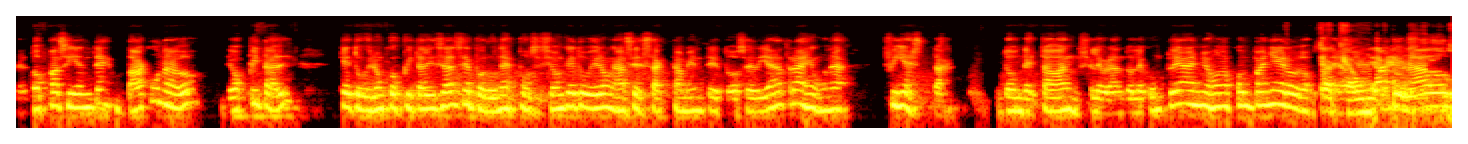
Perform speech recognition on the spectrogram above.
de dos pacientes vacunados de hospital que tuvieron que hospitalizarse por una exposición que tuvieron hace exactamente 12 días atrás en una fiesta donde estaban celebrándole cumpleaños a unos compañeros. o sea, que aún vacunados,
